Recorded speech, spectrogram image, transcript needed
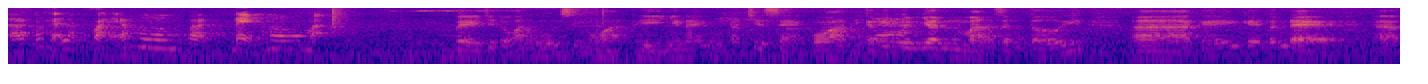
à, có thể là khỏe hơn và đẹp hơn không ạ? về chế độ ăn uống sinh hoạt thì như nãy mình đã chia sẻ qua thì các cái Dạ. nguyên nhân mà dẫn tới à, cái cái vấn đề à,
